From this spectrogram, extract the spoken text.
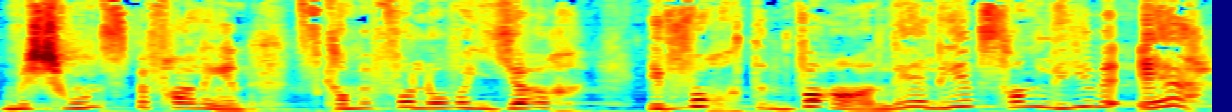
Og misjonsbefalingen skal vi få lov å gjøre i vårt vanlige liv, sånn livet er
